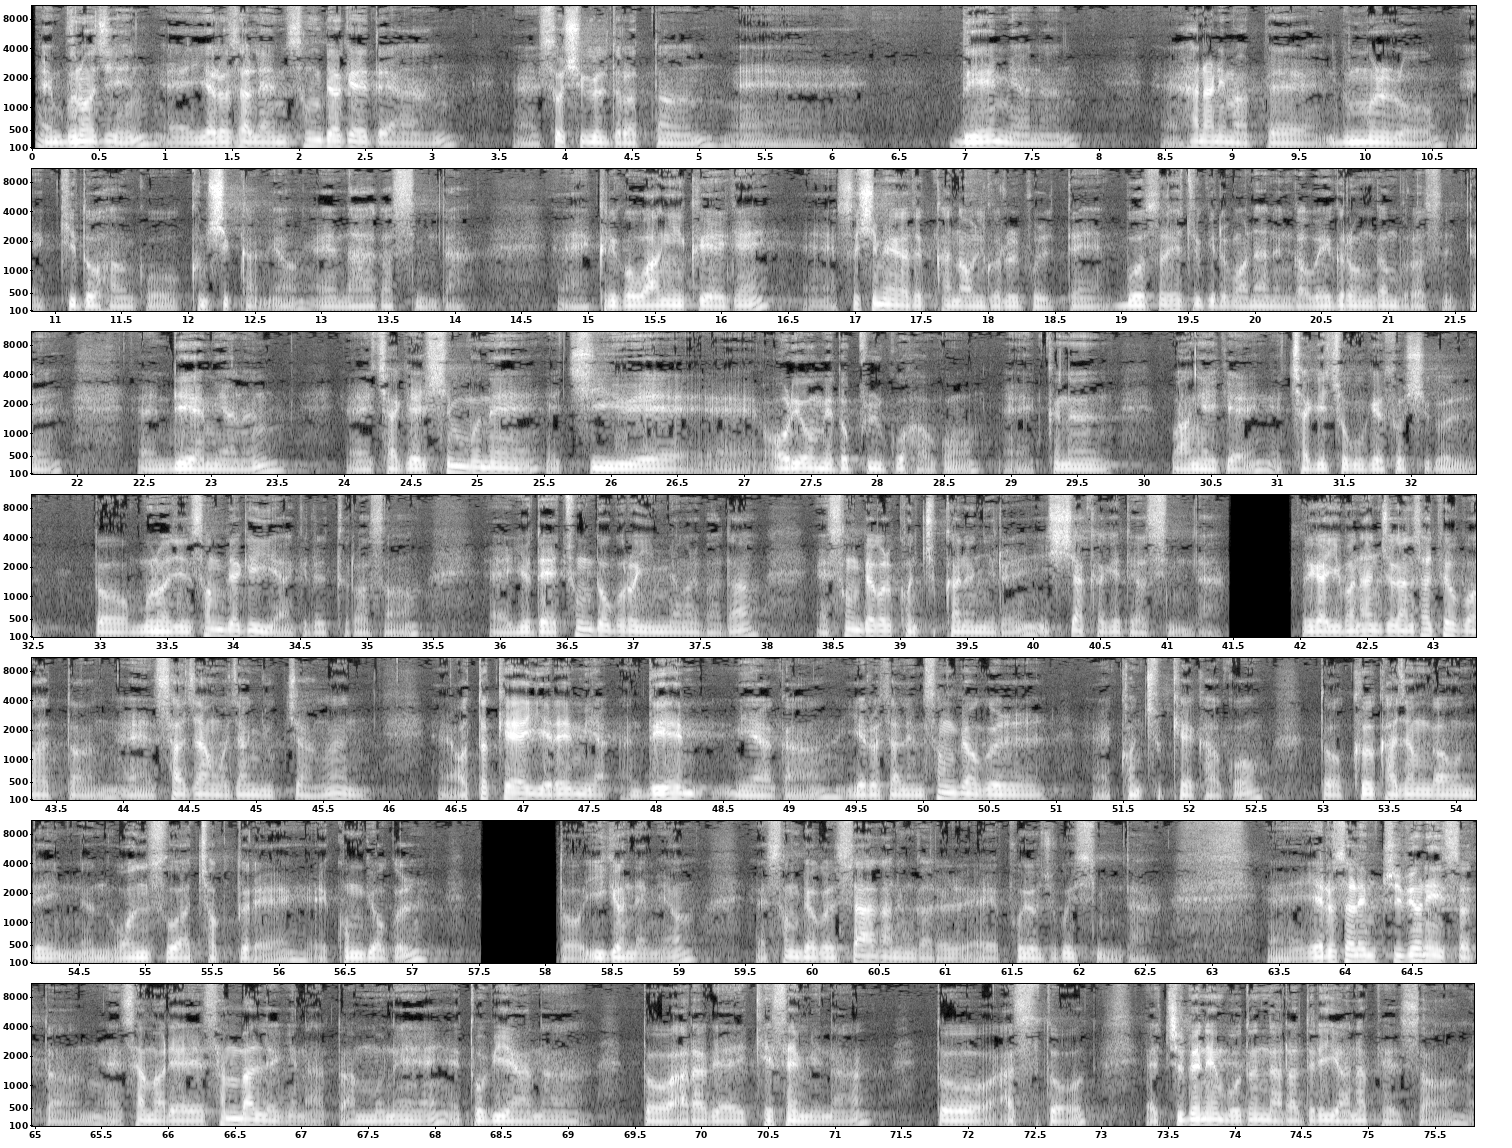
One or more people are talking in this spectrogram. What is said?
예, 무너진 예, 예루살렘 성벽에 대한 예, 소식을 들었던 느헤미야는 하나님 앞에 눈물로 기도하고 금식하며 나아갔습니다. 그리고 왕이 그에게 수심에 가득한 얼굴을 볼 때 무엇을 해주기를 원하는가, 왜 그런가 물었을 때 니에미아는 자기의 신분의 지위의 어려움에도 불구하고 그는 왕에게 자기 조국의 소식을 또 무너진 성벽의 이야기를 들어서 유대 총독으로 임명을 받아 성벽을 건축하는 일을 시작하게 되었습니다. 우리가 이번 한 주간 살펴보았던 4장, 5장, 6장은 어떻게 예레미야, 느헤미야가 예루살렘 성벽을 건축해 가고 또그 가정 가운데 있는 원수와 적들의 공격을 또 이겨내며 성벽을 쌓아가는가를 보여주고 있습니다. 예루살렘 주변에 있었던 사마리아의 산발렉이나 또 암몬의 도비아나 또 아라비아의 게셈이나 또 아스돗 주변의 모든 나라들이 연합해서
